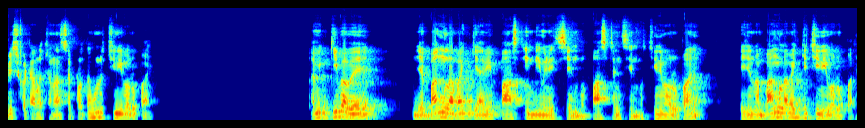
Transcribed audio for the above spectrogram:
বেশ কটা আলোচনা আছে। প্রথম হলো চিনিবার উপায় আমি কীভাবে যে বাংলা বাক্যে আমি পাস্ট ইন্ডিপেন্ডেন্ট চিনবো পাস্ট টেন্স চিনবো চিনিবার উপায় এই জন্য বাংলা বাক্যে চিনিবার উপায়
